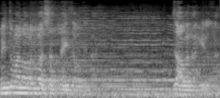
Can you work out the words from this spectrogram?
मी तुम्हाला वनवासात नाही जाऊ देणार. जावं लागेल ना?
